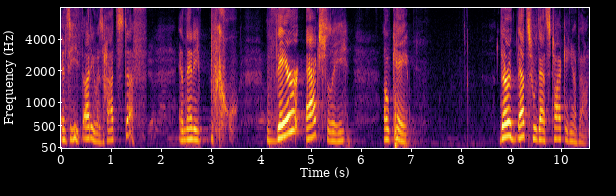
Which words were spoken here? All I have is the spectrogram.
And so he thought he was hot stuff. And then he, they're actually, okay, they're, that's who that's talking about.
